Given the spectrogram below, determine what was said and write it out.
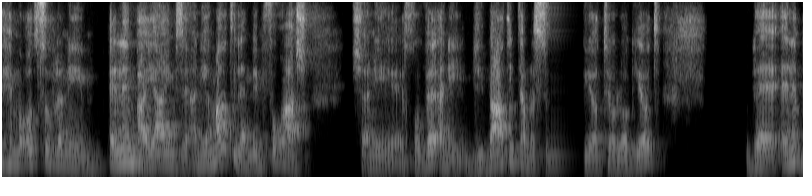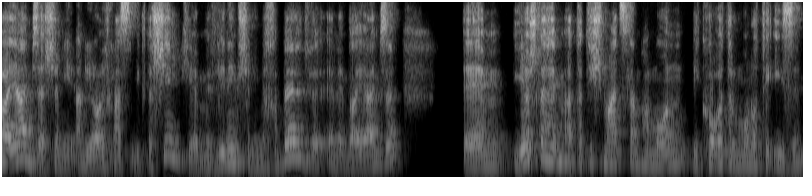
הם מאוד סובלניים, אין להם בעיה עם זה. אני אמרתי להם במפורש שאני חווה, אני דיברתי איתם לסוגיות תיאולוגיות, ואין להם בעיה עם זה שאני לא נכנס למקדשים, כי הם מבינים שאני מכבד ואין להם בעיה עם זה. יש להם, אתה תשמע אצלם המון ביקורת על מונותאיזם.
